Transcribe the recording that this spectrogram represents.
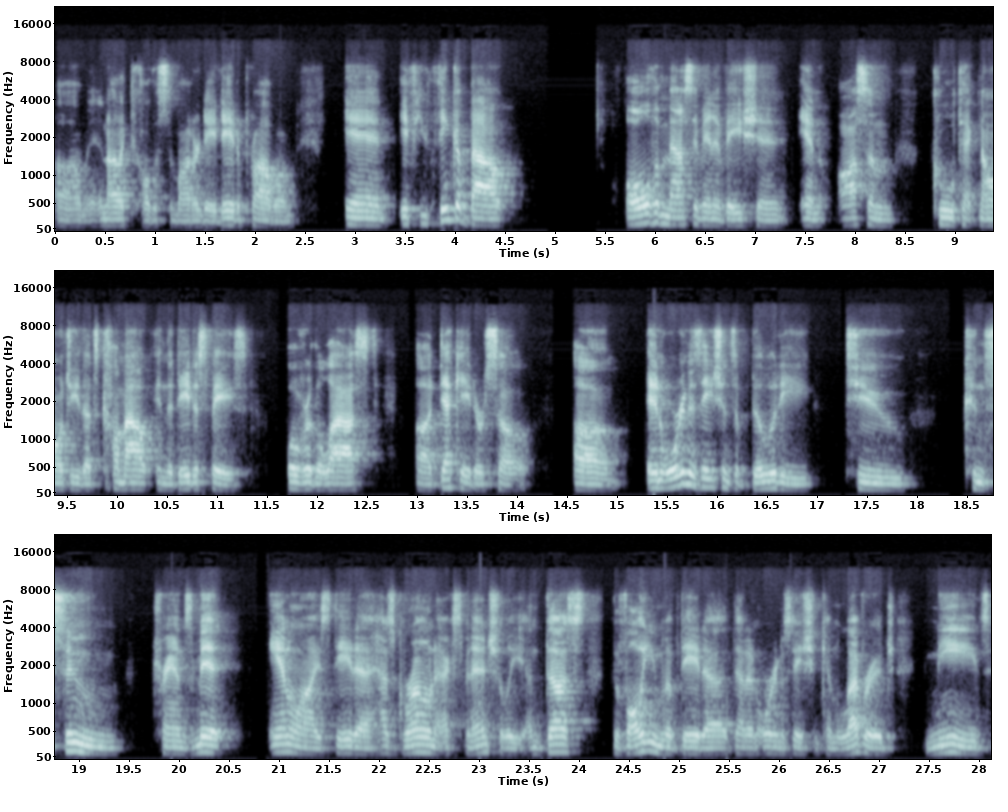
Um, and I like to call this the modern day data problem. And if you think about all the massive innovation and awesome, cool technology that's come out in the data space over the last uh, decade or so, um, an organization's ability to consume, transmit, analyze data has grown exponentially. And thus, the volume of data that an organization can leverage, needs,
